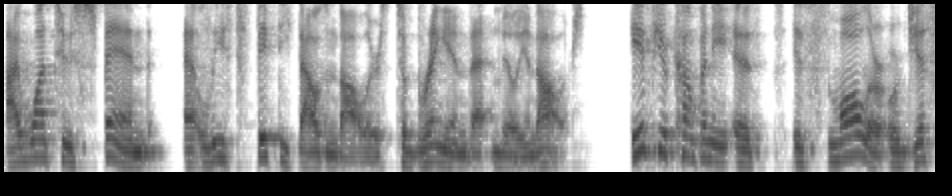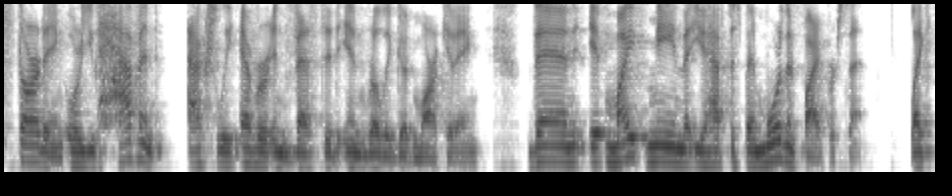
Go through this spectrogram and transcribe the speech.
I want to spend at least $50,000 to bring in that mm-hmm. million dollars. If your company is is smaller or just starting or you haven't actually ever invested in really good marketing, then it might mean that you have to spend more than 5%. Like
